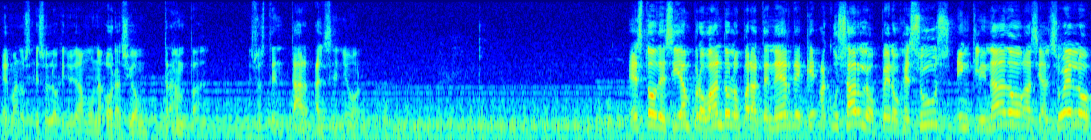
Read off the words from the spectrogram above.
hermanos, eso es lo que yo llamo una oración trampa. Eso es tentar al Señor. Esto decían probándolo para tener de qué acusarlo, pero Jesús, inclinado hacia el suelo,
